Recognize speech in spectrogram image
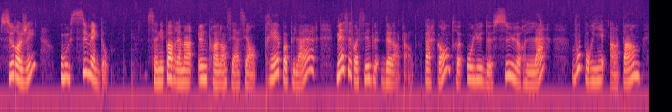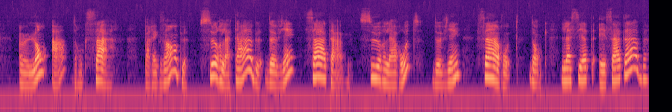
Sur Roger ou sur McDo. Ce n'est pas vraiment une prononciation très populaire, mais c'est possible de l'entendre. Par contre, au lieu de sur la, vous pourriez entendre un long A, donc ça. Par exemple, sur la table devient sa table. Sur la route devient sa route. Donc, l'assiette est sa table,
